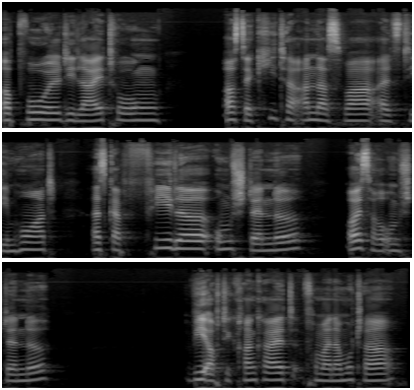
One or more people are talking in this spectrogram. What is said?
Obwohl die Leitung aus der Kita anders war als die im Hort. Es gab viele Umstände, äußere Umstände, wie auch die Krankheit von meiner Mutter,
